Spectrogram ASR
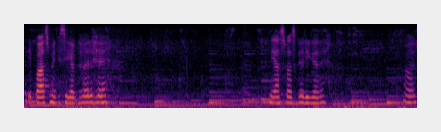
और ये पास में किसी का घर है। ये आसपास घर ही घर है। और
